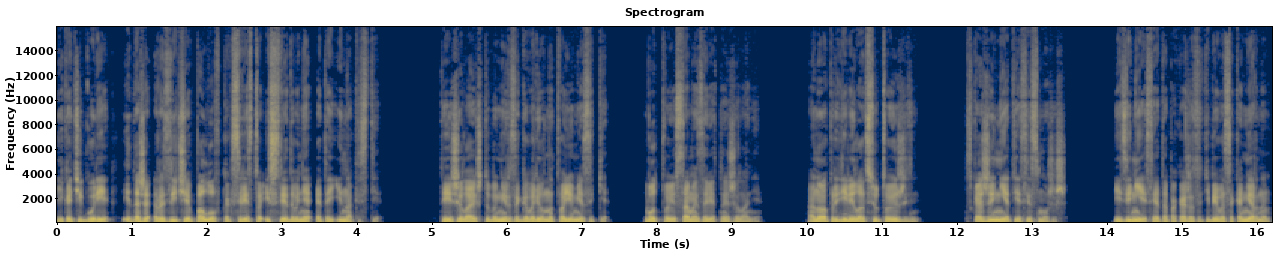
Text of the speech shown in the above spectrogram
и категории, и даже различие полов, как средство исследования этой инакости. Ты желаешь, чтобы мир заговорил на твоем языке. Вот твое самое заветное желание. Оно определило всю твою жизнь. Скажи «нет», если сможешь. Извини, если это покажется тебе высокомерным,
